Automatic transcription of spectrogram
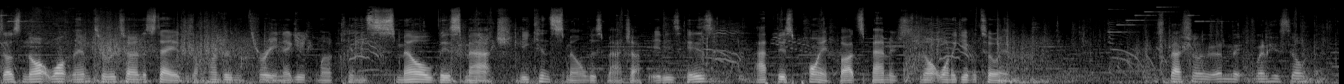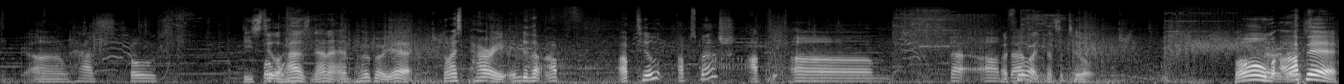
Does not want them to return to stage. It's 103. Negima can smell this match. He can smell this matchup. It is his at this point, but Spammage does not want to give it to him. especially when when he still um, has both. He still has Nana and Popo, yeah. Nice parry into the up up tilt, up smash? Up, um, that, um, I that feel like that's a tilt. Boom, it up air.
